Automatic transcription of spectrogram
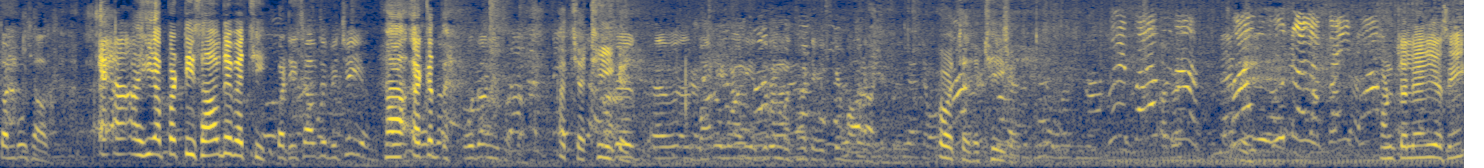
ਤੰਬੂ ਸਾਹਿਬ। ਆਹੀ ਆ ਪੱਟੀ ਸਾਹਿਬ ਦੇ ਵਿੱਚ ਹੀ? ਪੱਟੀ ਸਾਹਿਬ ਦੇ ਵਿੱਚ ਹੀ ਆ। ਹਾਂ ਇੱਕ ਉਹਦਾ ਨਹੀਂ ਪਤਾ। ਅੱਛਾ ਠੀਕ ਹੈ। ਬਾਹਰੋਂ ਬਾਹਰ ਹੀ ਇੱਧਰ ਮੱਥਾ ਟੇਕ ਕੇ ਬਾਹਰ ਆ ਜਾਂਦੇ ਅੱਛਾ ਅੱਛਾ ਠੀਕ ਹੈ। ਹੁਣ ਚੱਲੇ ਜੀ ਅਸੀਂ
